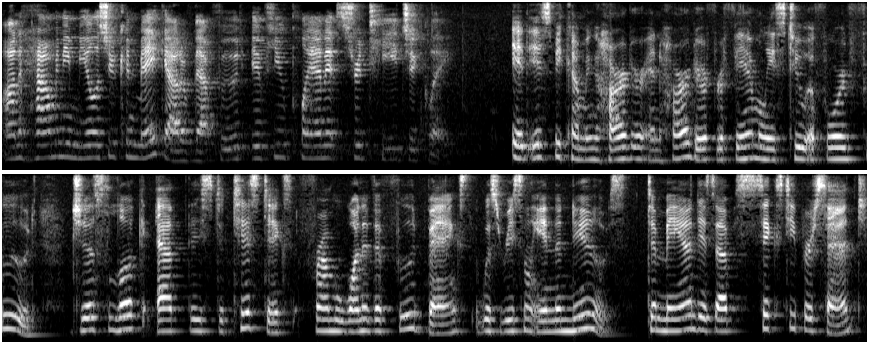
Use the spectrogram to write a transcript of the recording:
on how many meals you can make out of that food if you plan it strategically. It is becoming harder and harder for families to afford food. Just look at the statistics from one of the food banks that was recently in the news. Demand is up 60%,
